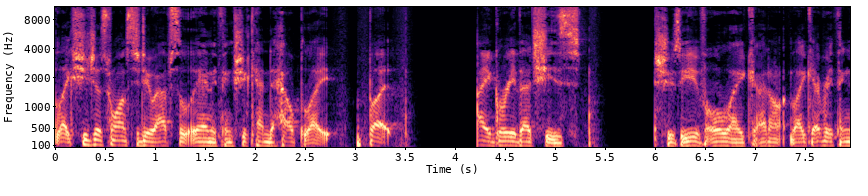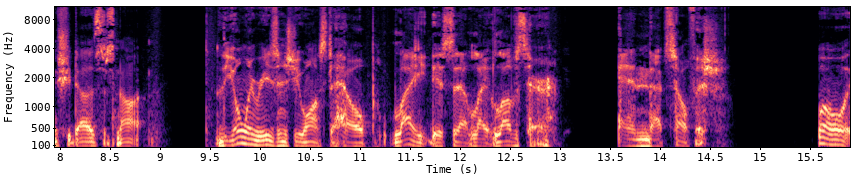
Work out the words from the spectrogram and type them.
Like she just wants to do absolutely anything she can to help Light. But I agree that she's she's evil. Like I don't like everything she does is not. The only reason she wants to help Light is that Light loves her, and that's selfish. Well,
